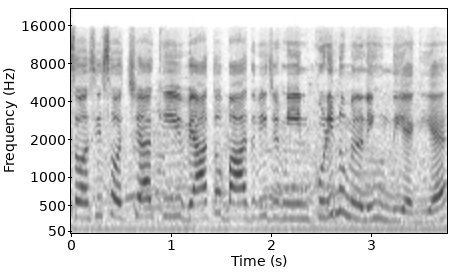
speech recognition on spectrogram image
ਸੋ ਅਸੀਂ ਸੋਚਿਆ ਕਿ ਵਿਆਹ ਤੋਂ ਬਾਅਦ ਵੀ ਜ਼ਮੀਨ ਕੁੜੀ ਨੂੰ ਮਿਲਣੀ ਹੁੰਦੀ ਹੈਗੀ ਹੈ।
